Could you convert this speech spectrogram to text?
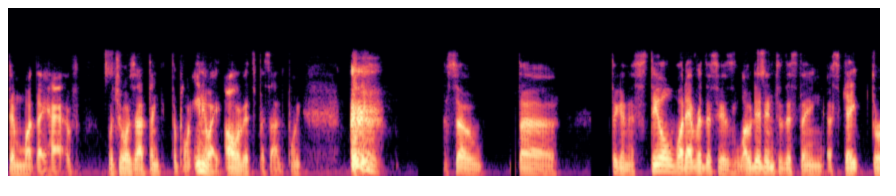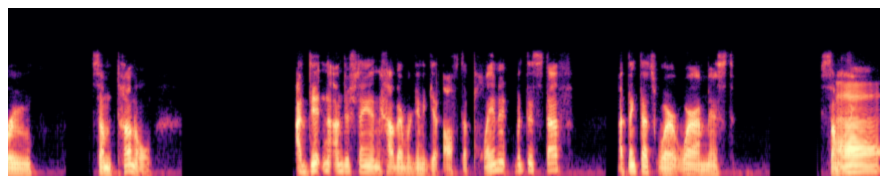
than what they have, which was I think the point. Anyway, all of it's beside the point. so the they're gonna steal whatever this is, load it into this thing, escape through some tunnel. I didn't understand how they were gonna get off the planet with this stuff I think that's where where I missed something. Uh,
